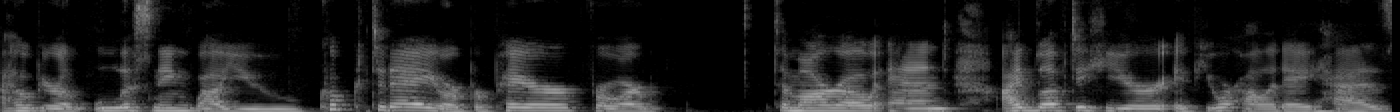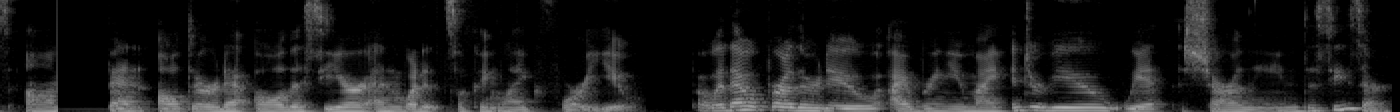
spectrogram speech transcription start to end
I hope you're listening while you cook today or prepare for tomorrow. And I'd love to hear if your holiday has um, been altered at all this year and what it's looking like for you. But without further ado, I bring you my interview with Charlene DeCesar.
